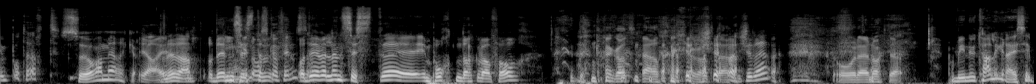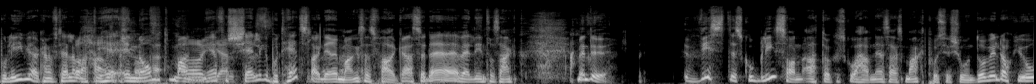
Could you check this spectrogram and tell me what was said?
importert. Sør-Amerika. Ja, det er sant. Og det er, siste, og det er vel den siste importen dere var for? det kan godt være. Det det? Jo, det er nok det. På min utallige reise i Bolivia kan jeg fortelle om at de har enormt mange forskjellige potetslag der i mange slags farger, så det er veldig interessant. Men du, hvis det skulle bli sånn at dere skulle havne i en slags maktposisjon, da vil dere jo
